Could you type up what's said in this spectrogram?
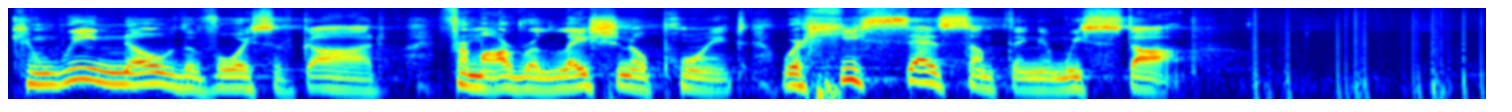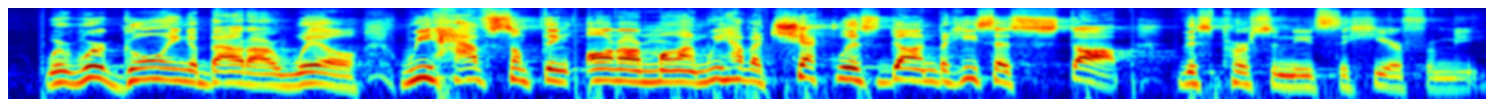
Can we know the voice of God from our relational point where He says something and we stop? where we're going about our will. We have something on our mind, we have a checklist done, but He says, Stop, this person needs to hear from me.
